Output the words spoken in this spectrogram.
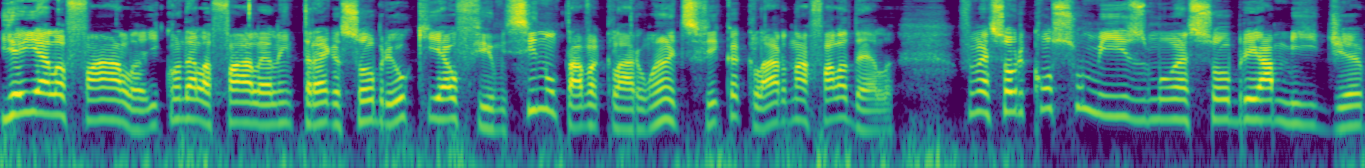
E aí ela fala, e quando ela fala, ela entrega sobre o que é o filme. Se não estava claro antes, fica claro na fala dela. O filme é sobre consumismo, é sobre a mídia,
